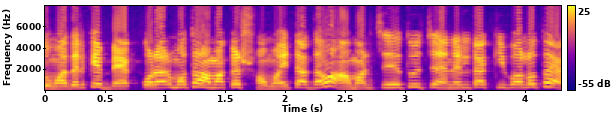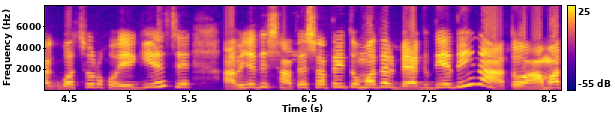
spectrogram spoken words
তোমাদেরকে ব্যাক করার মতো আমাকে সময়টা দাও। আমার যেহেতু চ্যানেলটা, কি বলো তো এক বছর হয়ে গিয়েছে, আমি যদি সাথে সাথেই তোমাদের ব্যাক দিয়ে দিই না, তো আমার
